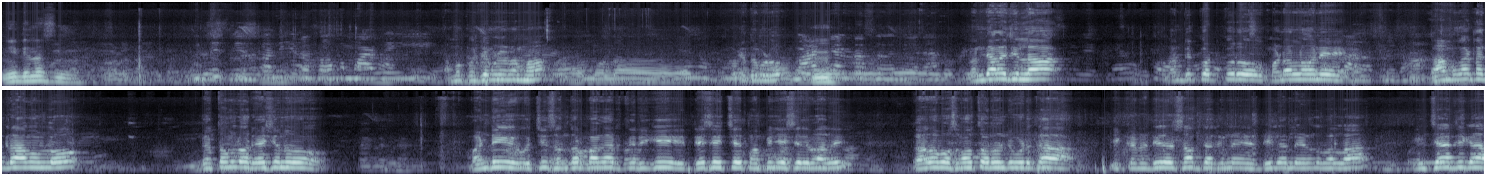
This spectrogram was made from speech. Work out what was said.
నీ అమ్మ కొంచెం ఓకే తమ్ముడు నంద్యాల జిల్లా నందికొట్కూరు మండలంలోని రామఘట్ట గ్రామంలో గతంలో రేషన్ బండి వచ్చి సందర్భంగా తిరిగి రేషన్ ఇచ్చేది పంపించేసేది వారి. దాదాపు సంవత్సరం నుండి కూడా ఇక్కడ డీలర్ షాప్ దగ్గరనే డీలర్ లేడం వల్ల ఇన్ఛార్జిగా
